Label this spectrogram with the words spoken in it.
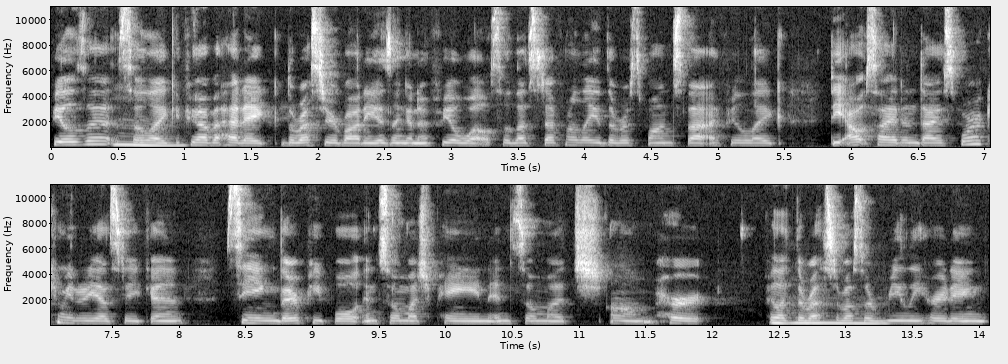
feels it. Mm. So like mm. if you have a headache, the rest of your body isn't going to feel well. So that's definitely the response that I feel like the outside and diaspora community has taken, seeing their people in so much pain and so much um, hurt. I feel like the rest of us are mm. really hurting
